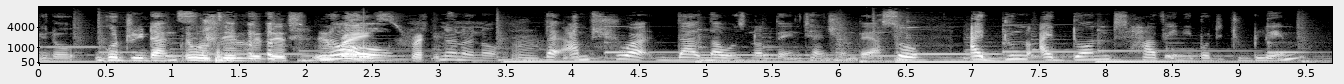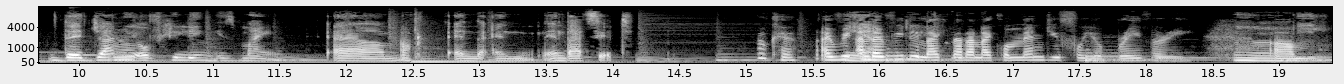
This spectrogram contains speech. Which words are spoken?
you know good riddance We'll deal with it. No. Right. Right. no no no Mm. that i'm sure that that was not the intention there so i do i don't have anybody to blame the journey Mm. of healing is mine um Okay. and and and that's it Okay. I re- and I really like that and I commend you for your bravery Mm, um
